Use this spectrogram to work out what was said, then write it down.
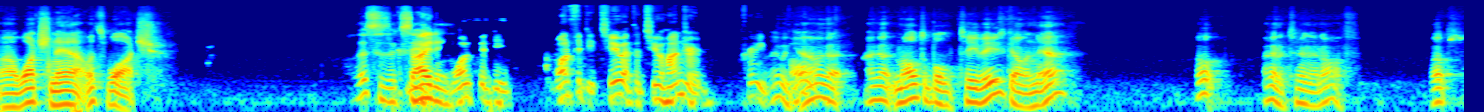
Uh, watch now. Let's watch. This is exciting. 150, 152 at the 200. Pretty. There we bold. go. I got I got multiple TVs going now. Oh, I got to turn that off. Whoops.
